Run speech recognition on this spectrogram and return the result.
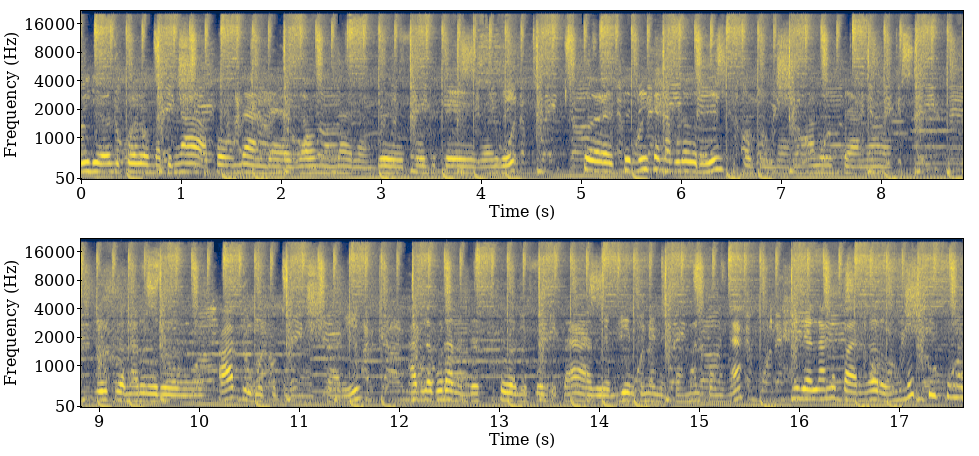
வீடியோ வந்து போடுவோம் பார்த்தீங்கன்னா அப்போ வந்து அந்த கவுன் வந்து அதில் வந்து போட்டுட்டு வருவேன். ஸோ ரீசெண்டாக கூட ஒரு ரீல்ஸ் போட்டிருந்தோம் நானும் சேனல் இருக்கிற மாதிரி ஒரு ஷார்ட் வீடியோ போட்டிருந்தேன் சாரி அதில் கூட அந்த ட்ரெஸ்ஸு வந்து போட்டுட்டேன் அது எப்படி இருக்குன்னு எனக்கு கமெண்ட் பண்ணுங்கள் இது எல்லாமே பாருங்கள் ரொம்ப சீப்புங்க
